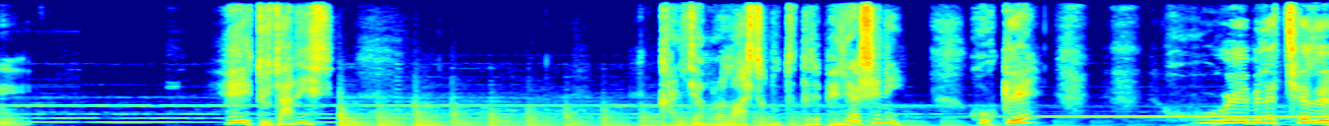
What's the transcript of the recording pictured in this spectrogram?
নি এই তুই জানিস? কাল যে আমরা লাস্টটা নদীর তীরে ফেলে আসিনি? ওকে? ও এমএলএর ছেলে।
